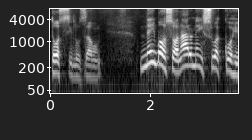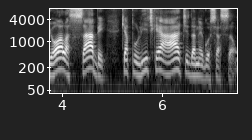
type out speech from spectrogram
Doce ilusão. Nem Bolsonaro nem sua corriola sabem que a política é a arte da negociação,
